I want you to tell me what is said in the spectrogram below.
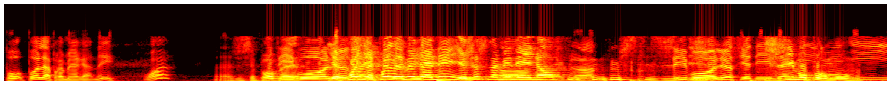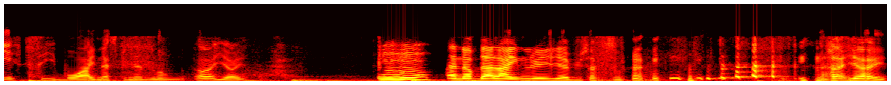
Pas, pas la première année. Ouais? Euh, je sais pas, mais. Il a Wallace, pas, il a pas nommé d'année, il a juste nommé Oh des noms. Steve Wallace, il y a des je dis mot pour mot. Hi, Steve Wallace, du monde. Aïe, aïe. Mhm. Un off the line, lui, il a vu ça souvent. aïe, aïe.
